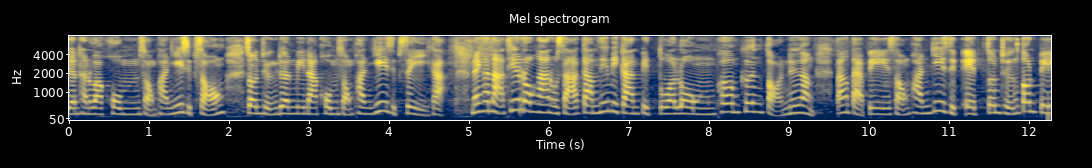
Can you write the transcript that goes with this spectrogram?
เดือนธันวาคม 2022 จนถึงเดือนมีนาคม 2024 ค่ะ ในขณะที่โรงงานอุตสาหกรรมที่มีการปิดตัวลงเพิ่มขึ้นต่อเนื่อง ตั้งแต่ปี 2021 จนถึงต้นปี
